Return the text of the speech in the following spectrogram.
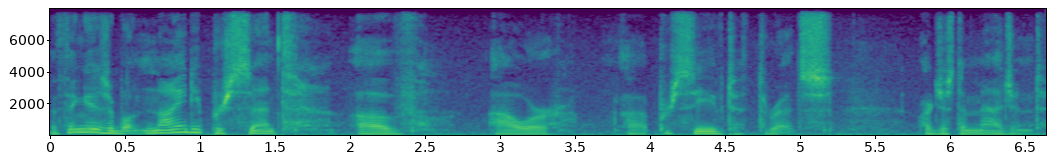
The thing is, about 90% of our uh, perceived threats are just imagined.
